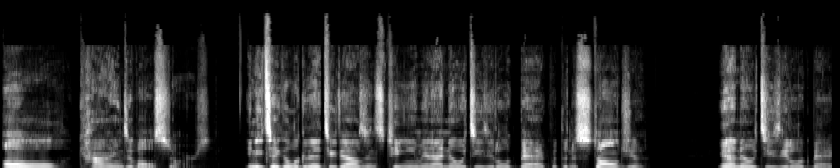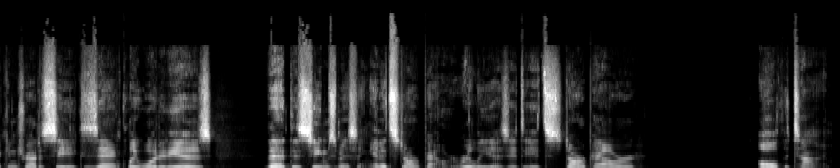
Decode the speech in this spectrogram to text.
All kinds of All Stars. And you take a look at that 2000s team, and I know it's easy to look back with the nostalgia. And I know it's easy to look back and try to see exactly what it is that this team's missing. And it's star power. It really is. It, it's star power all the time.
